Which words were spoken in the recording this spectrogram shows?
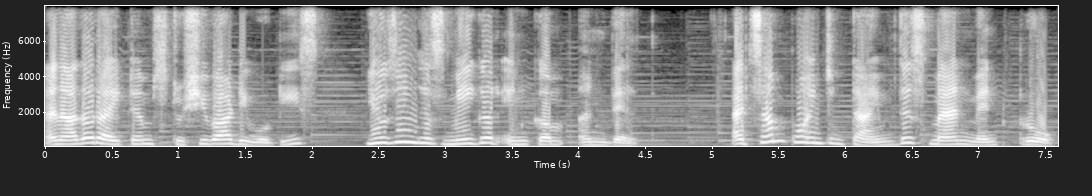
and other items to Shiva devotees using his meager income and wealth. At some point in time, this man went broke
